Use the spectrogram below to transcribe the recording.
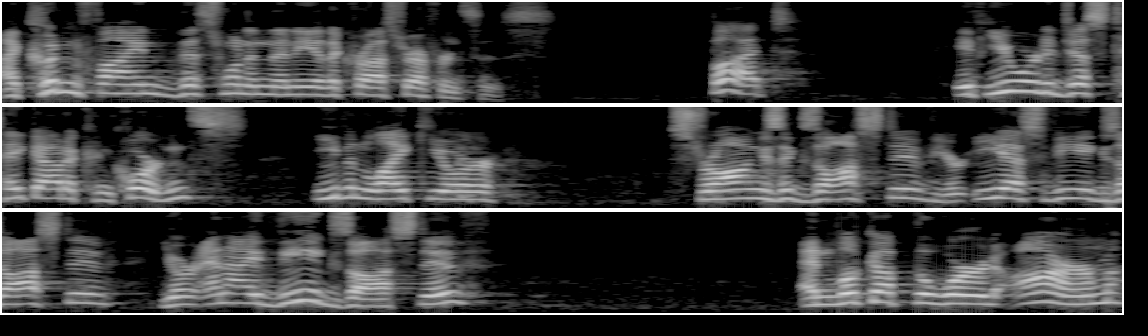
I couldn't find this one in any of the cross references. But if you were to just take out a concordance, even like your Strong's exhaustive, your ESV exhaustive, your NIV exhaustive, and look up the word arm,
